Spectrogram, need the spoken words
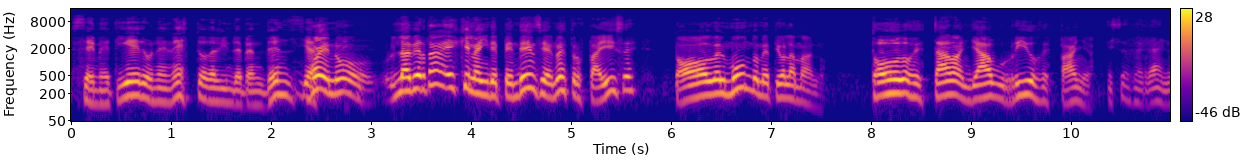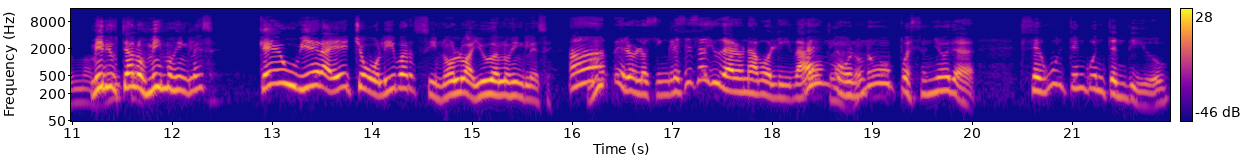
Se metieron en esto de la independencia. Bueno, la verdad es que en la independencia de nuestros países, todo el mundo metió la mano. Todos estaban ya aburridos de España. Eso es verdad, en un momento. Mire usted a los mismos ingleses. ¿Qué hubiera hecho Bolívar si no lo ayudan los ingleses? Ah, pero los ingleses ayudaron a Bolívar. ¿Cómo no? Pues señora, según tengo entendido,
